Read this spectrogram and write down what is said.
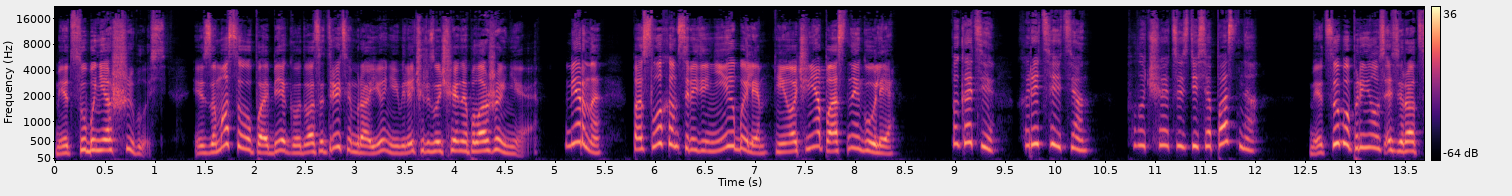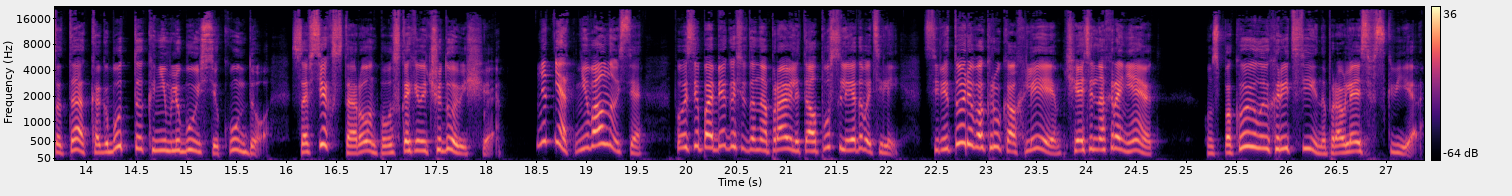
Мицуба не ошиблась. Из-за массового побега в 23-м районе вели чрезвычайное положение. Верно, по слухам, среди них были и очень опасные гули. Погоди, Харицитян, получается, здесь опасно? Мицуба принялась озираться так, как будто к ним любую секунду со всех сторон повыскакивает чудовище. Нет-нет, не волнуйся. После побега сюда направили толпу следователей. Территорию вокруг Ахлея тщательно охраняют. Успокоила их Рити, направляясь в сквер,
